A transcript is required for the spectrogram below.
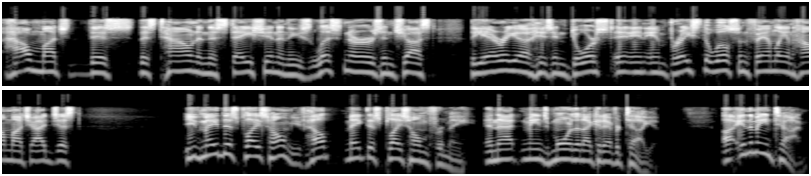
how much this this town and this station and these listeners and just the area has endorsed and, embraced the Wilson family and how much I just you've made this place home. You've helped make this place home for me, and that means more than I could ever tell you. Uh, in the meantime,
